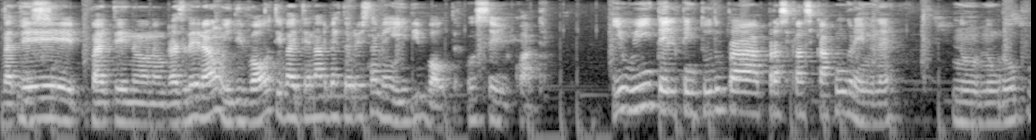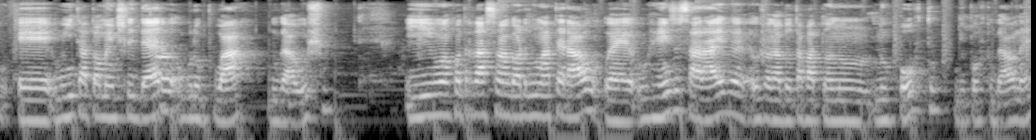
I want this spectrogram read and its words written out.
Vai ter, vai ter no, no Brasileirão, ida e volta, e vai ter na Libertadores também, ida e volta. Ou seja, quatro. E o Inter ele tem tudo para se classificar com o Grêmio, né? No, no grupo. É, o Inter atualmente lidera o grupo A do Gaúcho. E uma contratação agora do lateral, é, o Renzo Saraiva, o jogador estava atuando no Porto, de Portugal, né?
